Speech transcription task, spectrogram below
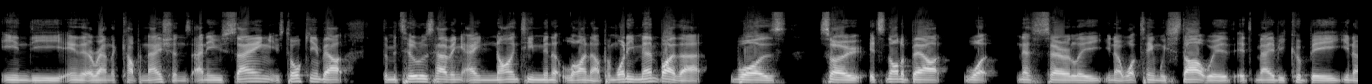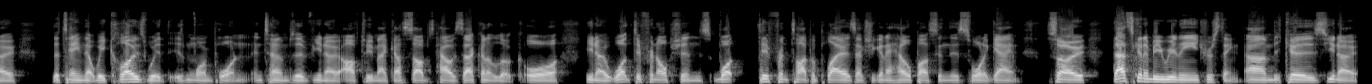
in the in the, around the Cup of Nations, and he was saying he was talking about the Matildas having a 90 minute lineup, and what he meant by that was so it's not about what necessarily you know what team we start with it maybe could be you know the team that we close with is more important in terms of, you know, after we make our subs, how is that going to look? Or, you know, what different options, what different type of players actually going to help us in this sort of game? So that's going to be really interesting um, because, you know,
